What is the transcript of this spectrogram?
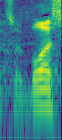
That's a blessing.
